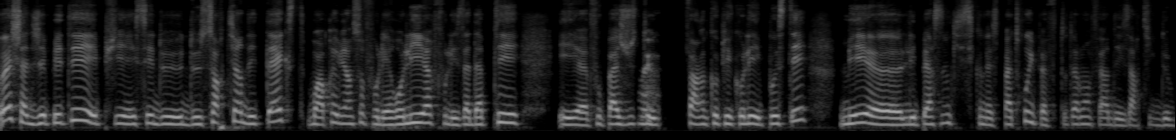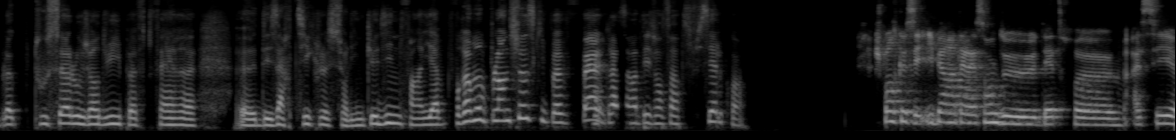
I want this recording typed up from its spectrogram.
ouais, chat GPT et puis essayer de, de, sortir des textes. Bon, après, bien sûr, il faut les relire, il faut les adapter et il ne faut pas juste faire un copier-coller et poster. Mais les personnes qui s'y connaissent pas trop, ils peuvent totalement faire des articles de blog tout seuls aujourd'hui. Ils peuvent faire des articles sur LinkedIn. Enfin, il y a vraiment plein de choses qu'ils peuvent faire grâce à l'intelligence artificielle, quoi. Je pense que c'est hyper intéressant d'être assez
